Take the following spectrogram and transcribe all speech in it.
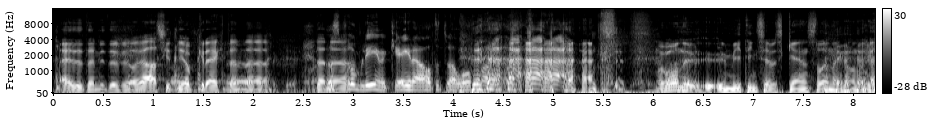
Hij doet dat niet te veel. Ja, als je het niet opkrijgt, dan... eh, dan Dat is het eh, probleem, ik krijg dat altijd wel op. Maar... Maar gewoon uw, uw meetings even cancelen en dan gaan we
